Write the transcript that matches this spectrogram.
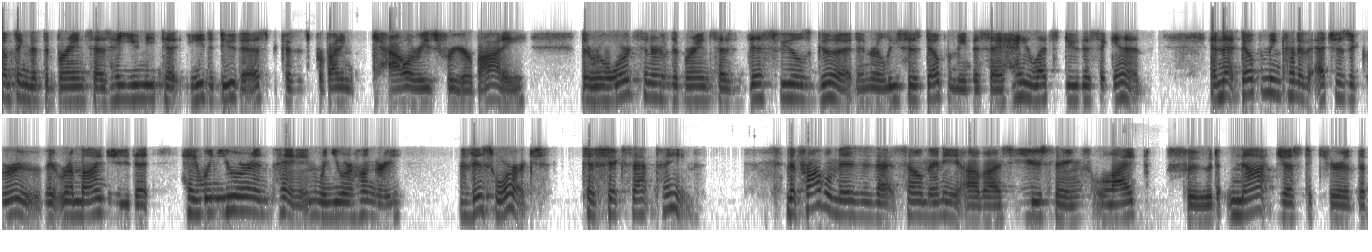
something that the brain says, "Hey, you need to you need to do this because it's providing calories for your body." The reward center of the brain says, "This feels good," and releases dopamine to say, "Hey, let's do this again." And that dopamine kind of etches a groove. It reminds you that, hey, when you were in pain, when you were hungry, this worked to fix that pain. The problem is is that so many of us use things like food not just to cure the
